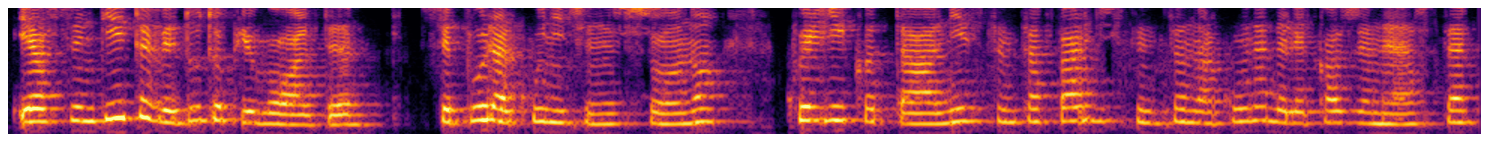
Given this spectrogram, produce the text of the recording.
E ho sentito e veduto più volte, seppur alcuni ce ne sono, quegli cotali senza far distinzione alcuna delle cose oneste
